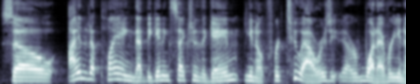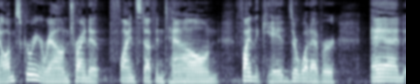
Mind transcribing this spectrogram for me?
So I ended up playing that beginning section of the game, you know, for two hours or whatever. You know, I'm screwing around trying to find stuff in town, find the kids or whatever. And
